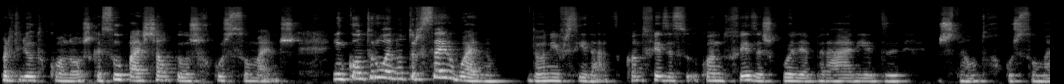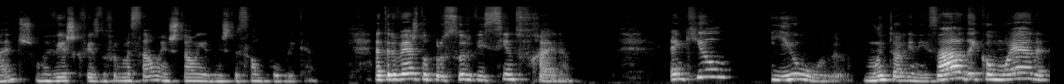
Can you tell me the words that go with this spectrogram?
Partilhou connosco a sua paixão pelos recursos humanos. Encontrou-a no terceiro ano da universidade, quando fez, a, quando fez a escolha para a área de gestão de recursos humanos, uma vez que fez a formação em gestão e administração pública, através do professor Vicente Ferreira, em que ele e eu, muito organizada, e como era,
